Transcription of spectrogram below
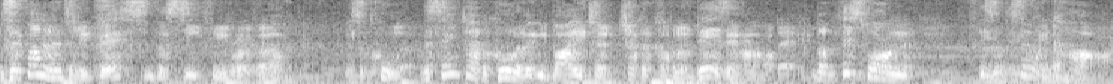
So fundamentally, this, the C3 Rover, is a cooler. The same type of cooler that you buy to chuck a couple of beers in on a hot day. But this one is also a car,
